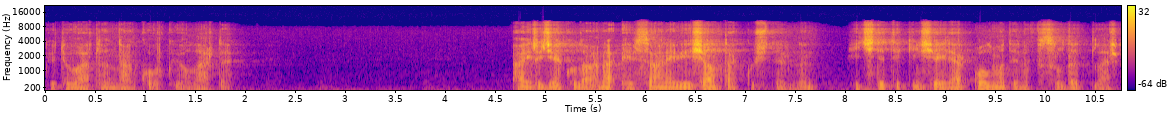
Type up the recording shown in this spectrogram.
kötü varlığından korkuyorlardı. Ayrıca kulağına efsanevi şantak kuşlarının hiç de tekin şeyler olmadığını fısıldadılar.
